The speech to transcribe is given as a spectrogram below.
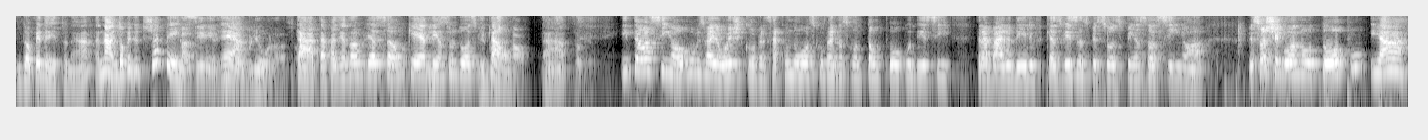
Dom Pedrito, né? Não, em Dom Pedrito já tem. Já tem, a gente É. ampliou lá. só. Tá, tá fazendo uma ampliação que é Isso, dentro do hospital. tá? Isso, isso mesmo. Então, assim, ó, o Rubens vai hoje conversar conosco, vai nos contar um pouco desse trabalho dele, porque às vezes as pessoas pensam assim, ó, a pessoa chegou no topo e, ah,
